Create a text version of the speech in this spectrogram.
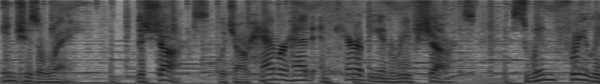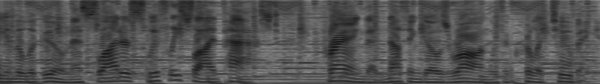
inches away. The sharks, which are hammerhead and Caribbean reef sharks, swim freely in the lagoon as sliders swiftly slide past, praying that nothing goes wrong with acrylic tubing.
